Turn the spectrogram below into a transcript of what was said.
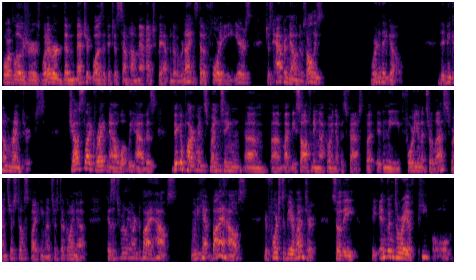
foreclosures, whatever the metric was, if it just somehow magically happened overnight instead of four to eight years, just happened now. And there's all these. Where do they go? They become renters. Just like right now, what we have is big apartments renting um, uh, might be softening, not going up as fast. But in the four units or less, rents are still spiking, rents are still going up because it's really hard to buy a house. And when you can't buy a house, you're forced to be a renter. So the the inventory of people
